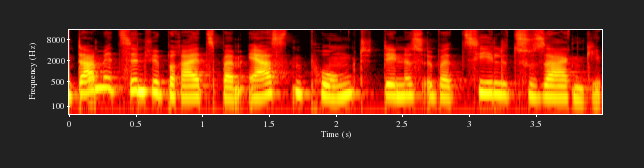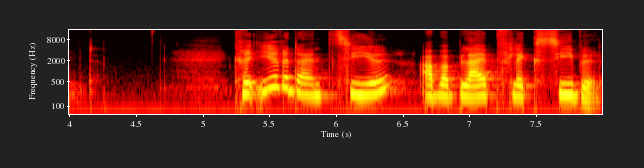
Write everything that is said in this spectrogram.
Und damit sind wir bereits beim ersten Punkt, den es über Ziele zu sagen gibt. Kreiere dein Ziel, aber bleib flexibel.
